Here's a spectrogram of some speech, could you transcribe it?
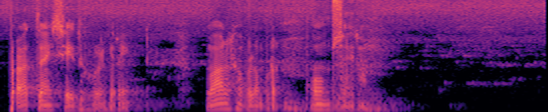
பிரார்த்தனை செய்து கொள்கிறேன். வாழ்க வளமுடன். ஓம் சாய்ராம்.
